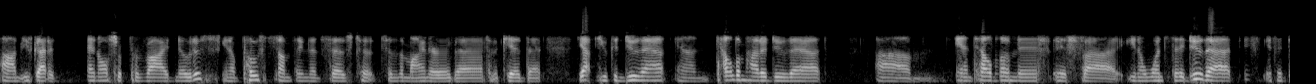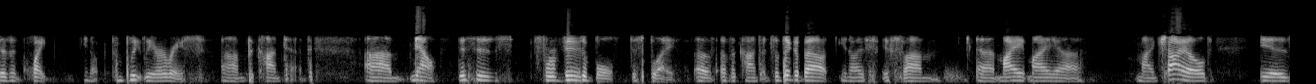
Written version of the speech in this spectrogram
Um, you've got to and also provide notice. You know, post something that says to, to the minor, that to the kid that, yeah, you can do that, and tell them how to do that, um, and tell them if if uh, you know once they do that, if, if it doesn't quite you know completely erase um, the content. Um, now, this is for visible display of, of the content. So think about, you know, if, if um, uh, my my uh, my child is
